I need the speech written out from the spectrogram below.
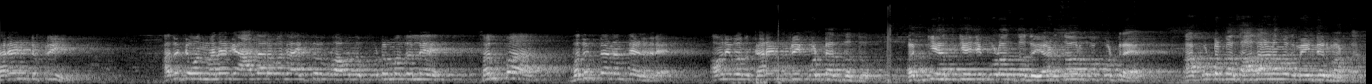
ಕರೆಂಟ್ ಫ್ರೀ ಅದಕ್ಕೆ ಒಂದು ಮನೆಗೆ ಆಧಾರವಾಗಿ ಆಯಿತು ಒಂದು ಕುಟುಂಬದಲ್ಲಿ ಸ್ವಲ್ಪ ಬದುಕ್ತಾನೆ ಅಂತ ಹೇಳಿದ್ರೆ, ಅವನಿಗೆ ಒಂದು ಕರೆಂಟ್ ಫ್ರೀ ಕೊಟ್ಟಂಥದ್ದು ಅಕ್ಕಿ ಹತ್ತು ಕೆ ಜಿ ಕೊಡುವಂಥದ್ದು ಎರಡು ಸಾವಿರ ರೂಪಾಯಿ ಕೊಟ್ಟರೆ ಆ ಕುಟುಂಬ ಸಾಧಾರಣವಾಗಿ ಮೇಂಟೈನ್ ಮಾಡ್ತಾನೆ.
